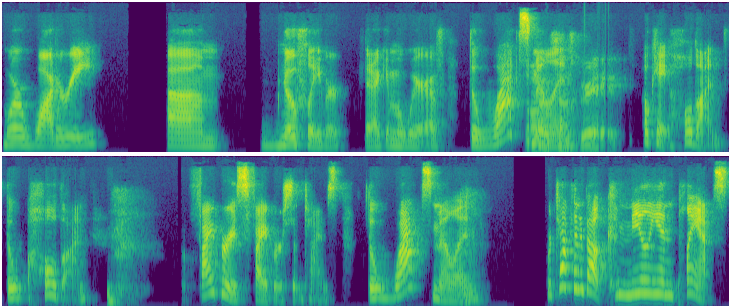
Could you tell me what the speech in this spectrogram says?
more watery, um, no flavor that I am aware of. The wax Oh, melon. sounds great. okay, hold on. The hold on. fiber is fiber sometimes. The wax melon. We're talking about chameleon plants.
